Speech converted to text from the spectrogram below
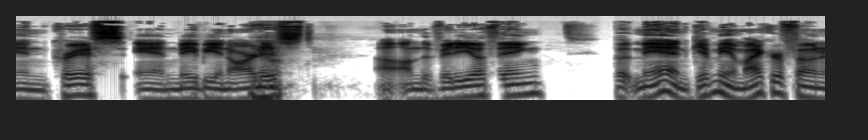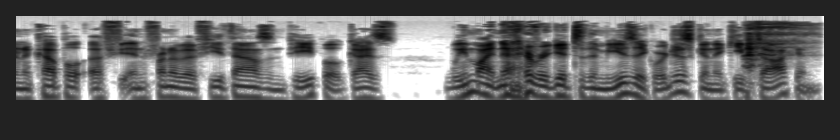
and Chris and maybe an artist uh, on the video thing. But man, give me a microphone and a couple of, in front of a few thousand people, guys. We might not ever get to the music. We're just going to keep talking.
